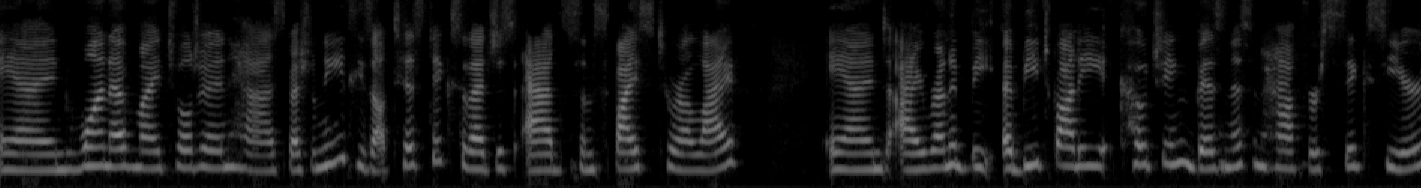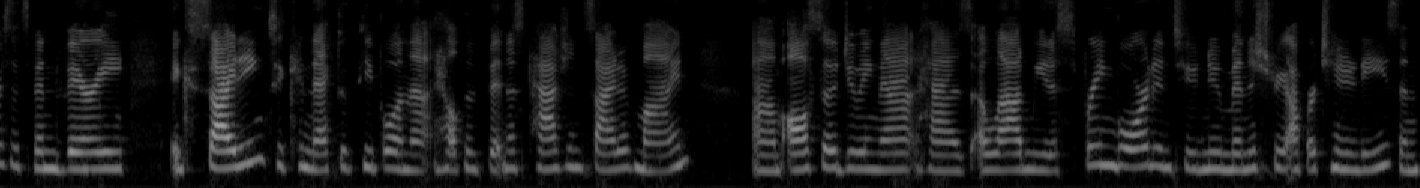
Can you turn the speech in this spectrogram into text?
and one of my children has special needs. He's autistic, so that just adds some spice to our life. And I run a, be- a beachbody coaching business and have for six years. It's been very exciting to connect with people in that health and fitness passion side of mine. Um, also, doing that has allowed me to springboard into new ministry opportunities. And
